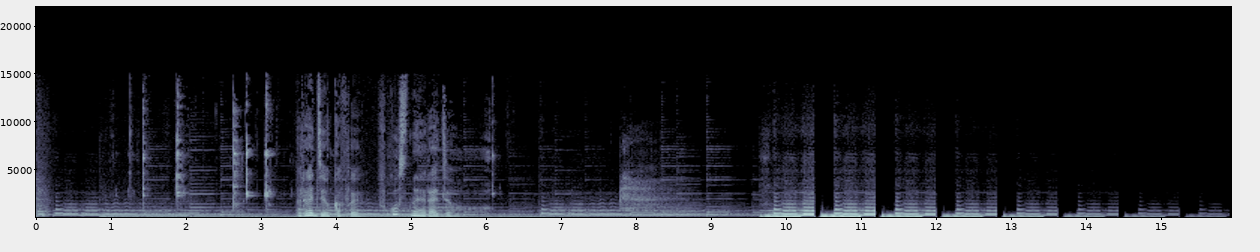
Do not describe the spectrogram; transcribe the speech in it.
Радио кафе. Вкусное радио.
